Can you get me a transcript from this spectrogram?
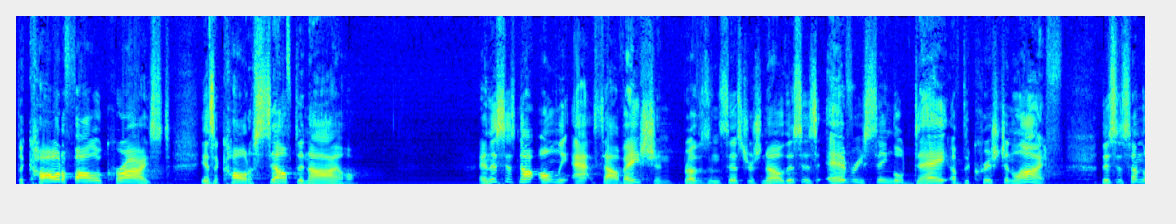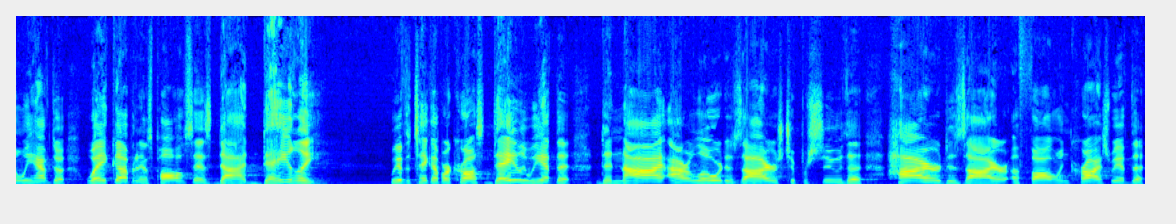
The call to follow Christ is a call to self denial. And this is not only at salvation, brothers and sisters. No, this is every single day of the Christian life. This is something we have to wake up and, as Paul says, die daily. We have to take up our cross daily. We have to deny our lower desires to pursue the higher desire of following Christ. We have to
